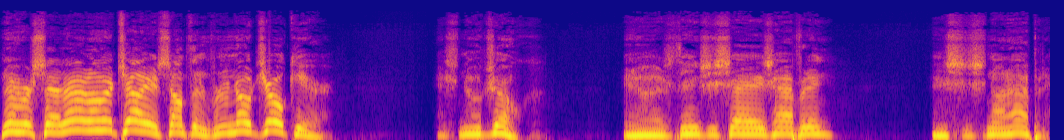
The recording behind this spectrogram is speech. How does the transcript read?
Never said, hey, let me tell you something. No joke here. It's no joke. You know, the things you say is happening. It's just not happening.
